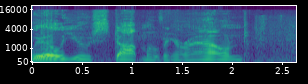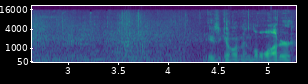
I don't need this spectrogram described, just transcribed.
Will you stop moving around? He's going in the water.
